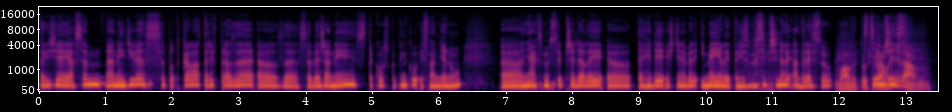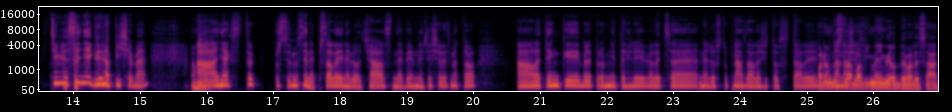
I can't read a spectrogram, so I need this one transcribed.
takže já jsem eh, nejdříve se potkala tady v Praze uh, ze Severany s takovou skupinkou Islanděnů, Uh, nějak jsme si předali, uh, tehdy ještě nebyly e-maily, takže jsme si předali adresu. Wow, tak to už je hodně dávno. S tím, že si někdy napíšeme. Aha. A nějak to prostě jsme si nepsali, nebyl čas, nevím, neřešili jsme to. A letenky byly pro mě tehdy velice nedostupná záležitost. Ale Pardon, to se naše... bavíme někdy od 90.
